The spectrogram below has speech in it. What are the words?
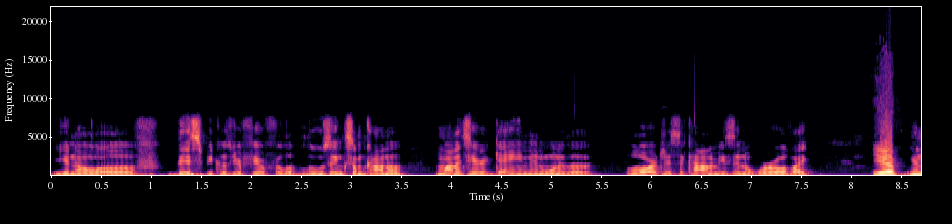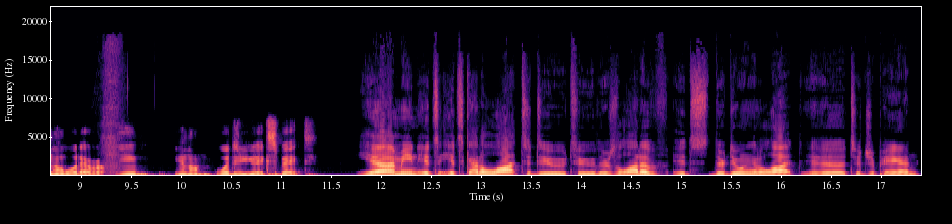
you know, of this because you're fearful of losing some kind of monetary gain in one of the largest economies in the world. Like, yeah, you know, whatever. You know, what do you expect? Yeah, I mean it's it's got a lot to do to. There's a lot of it's they're doing it a lot uh, to Japan,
